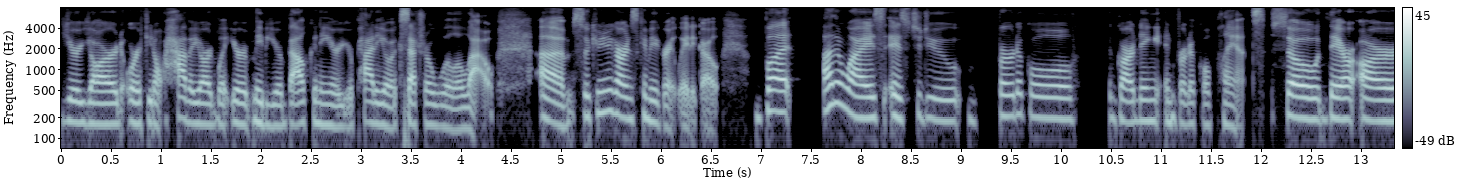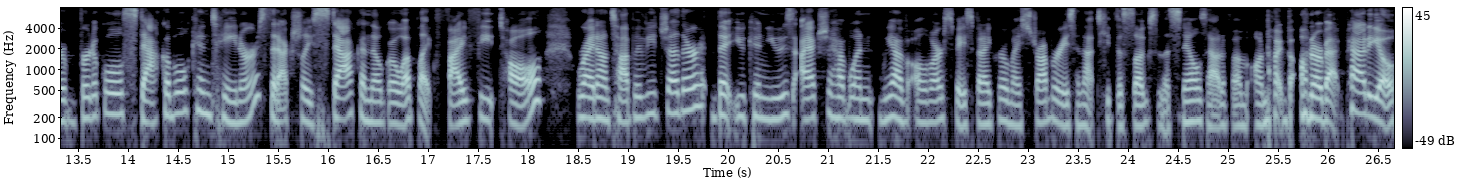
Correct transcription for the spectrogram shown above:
your yard or if you don't have a yard what your maybe your balcony or your patio etc will allow um, so community gardens can be a great way to go but otherwise is to do vertical gardening and vertical plants. So there are vertical stackable containers that actually stack and they'll go up like five feet tall right on top of each other that you can use. I actually have one, we have all of our space, but I grow my strawberries and that to keep the slugs and the snails out of them on my on our back patio.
